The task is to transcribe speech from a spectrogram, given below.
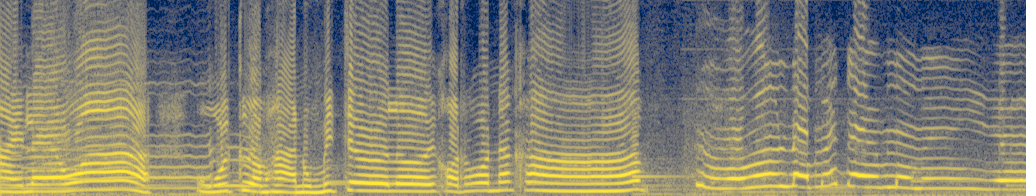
ายแล้วอะอุ้ยเกือบหาหนูไม่เจอเลย ขอโทษนะครับ หนูว่าเราไม่เจอหนูไม่เจอ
